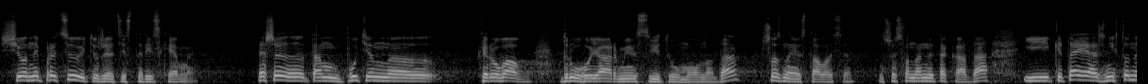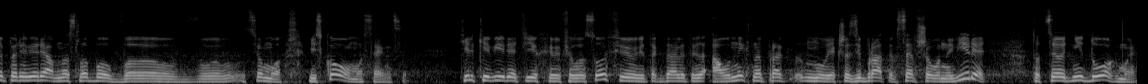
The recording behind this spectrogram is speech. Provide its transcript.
що не працюють уже ці старі схеми. Те, що там Путін е, керував другою армією світу, умовно, да? що з нею сталося? Ну, Щось вона не така. Да? І Китай аж ніхто не перевіряв на слабо в, в цьому військовому сенсі. Тільки вірять в їх філософію і так далі. так далі. А у них, ну, якщо зібрати все, в що вони вірять, то це одні догми.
